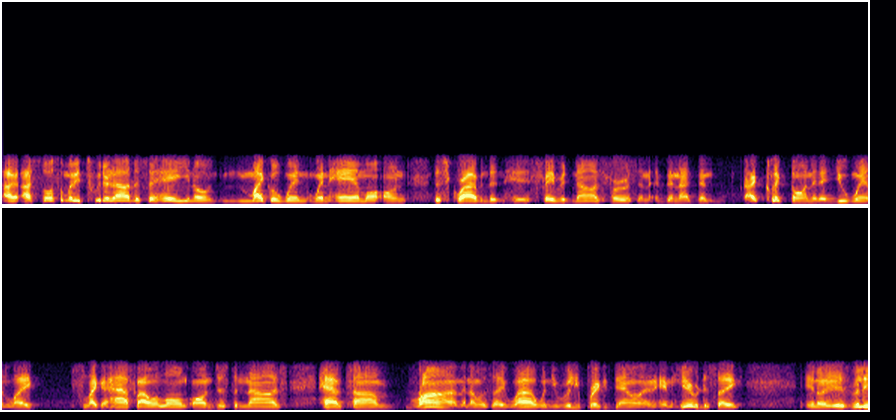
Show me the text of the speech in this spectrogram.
I, I saw somebody tweet it out to say, "Hey, you know, Michael went went ham on, on describing the, his favorite Nas verse," and then I then I clicked on it, and you went like like a half hour long on just the Nas halftime rhyme, and I was like, "Wow!" When you really break it down and, and hear it, it's like you know, it's really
